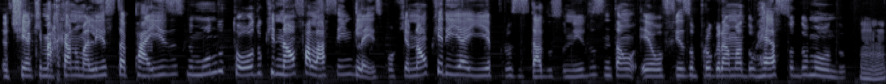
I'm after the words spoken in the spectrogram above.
eu tinha que marcar numa lista países no mundo todo que não falassem inglês, porque eu não queria ir para os Estados Unidos, então eu fiz o programa do resto do mundo. Uhum.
